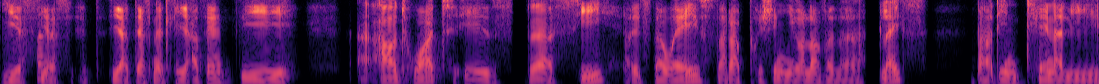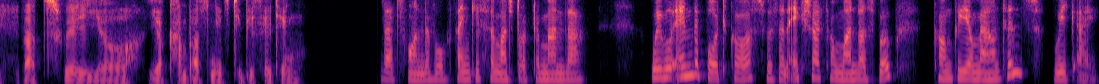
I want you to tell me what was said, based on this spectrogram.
Yes, yes, it, yeah, definitely. I think the uh, outward is the sea, it's the waves that are pushing you all over the place. But internally, that's where your your compass needs to be sitting. That's wonderful. Thank you so much, Dr. Mandla. We will end the podcast with an extract from Mandla's book, Conquer Your Mountains, Week 8.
